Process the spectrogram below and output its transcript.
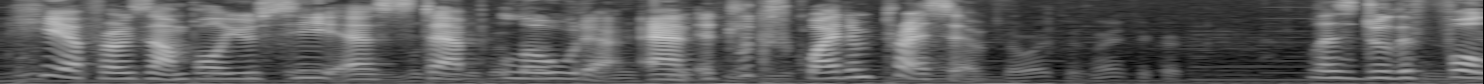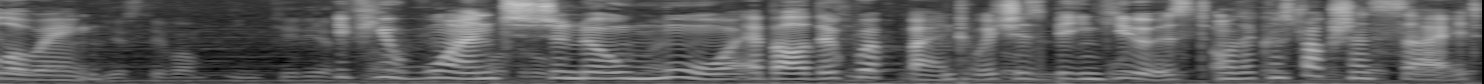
Here, for example, you see a step loader, and it looks quite impressive. let's do the following. If you want to know more about the equipment which is being used on the construction site,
